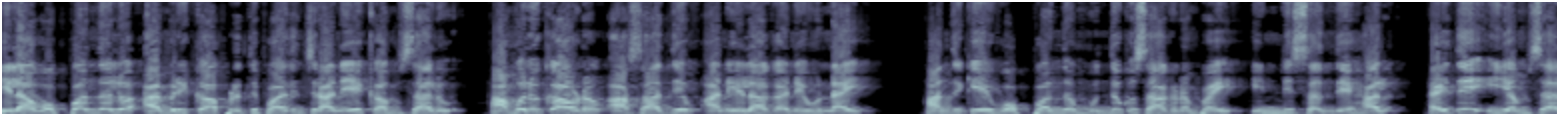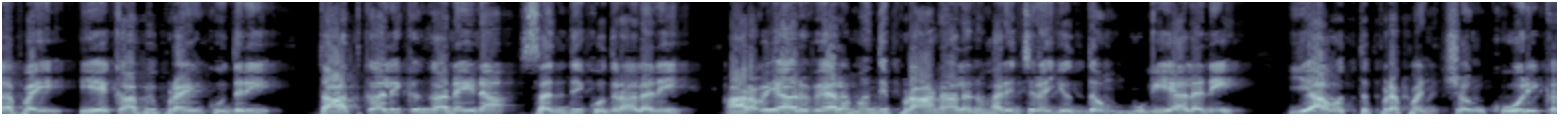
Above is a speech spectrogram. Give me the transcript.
ఇలా ఒప్పందంలో అమెరికా ప్రతిపాదించిన అనేక అంశాలు అమలు కావడం అసాధ్యం అనేలాగానే ఉన్నాయి. అందుకే ఒప్పందం ముందుకు సాగడంపై ఇన్ని సందేహాలు. అయితే ఈ అంశాలపై ఏకాభిప్రాయం కుదిరి తాత్కాలికంగానైనా సంధి కుదరాలని అరవై ఆరు వేల మంది ప్రాణాలను హరించిన యుద్ధం ముగియాలని యావత్ ప్రపంచం కోరిక.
